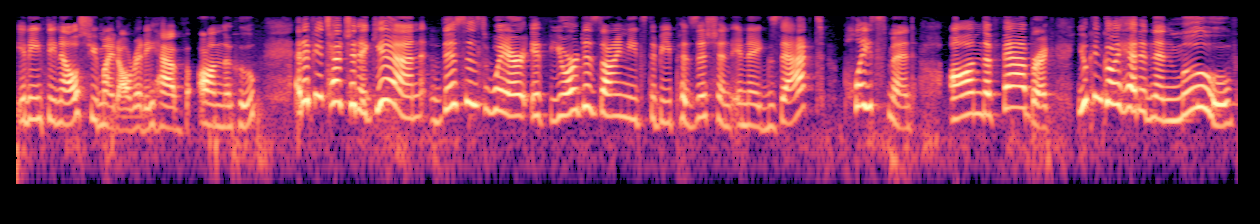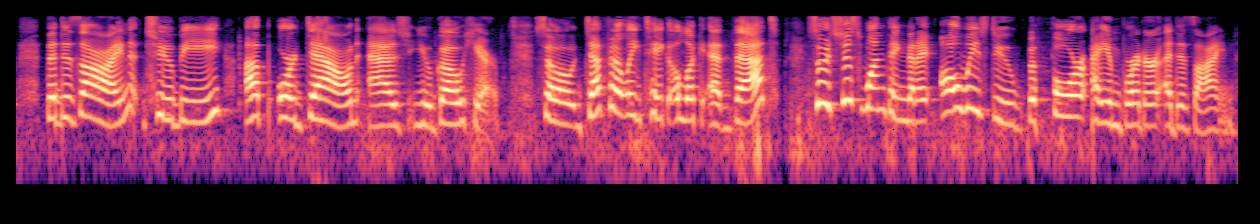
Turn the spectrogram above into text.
anything else you might already have on the hoop. And if you touch it again, this is where if your design needs to be positioned in exact placement on the fabric, you can go ahead and then move the design to be up or down as you go here. So definitely take a look at that. So it's just one thing that I always do before I embroider a design.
